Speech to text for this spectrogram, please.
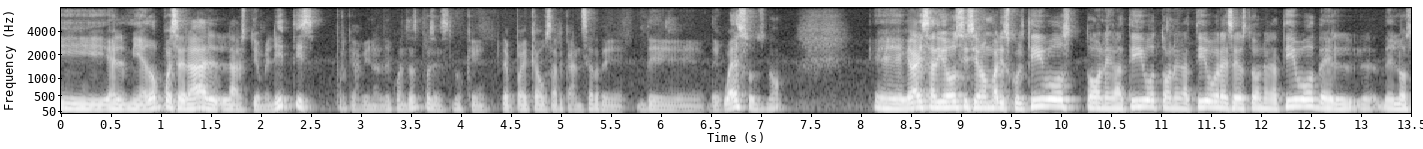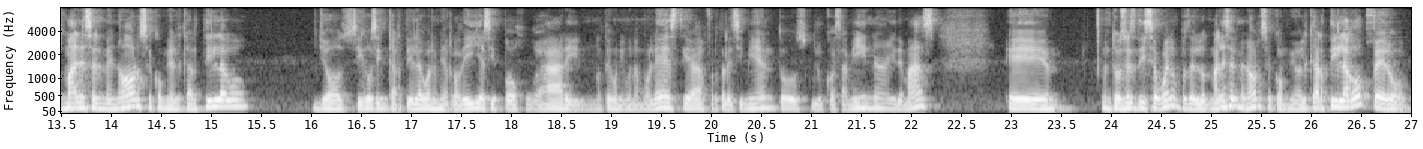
y el miedo pues era la osteomelitis, porque al final de cuentas pues es lo que te puede causar cáncer de, de, huesos, ¿no? Eh, gracias a Dios hicieron varios cultivos, todo negativo, todo negativo, gracias a Dios todo negativo. Del, de los males el menor, se comió el cartílago. Yo sigo sin cartílago en mis rodillas y puedo jugar y no tengo ninguna molestia, fortalecimientos, glucosamina y demás. Eh, entonces dice, bueno, pues de los males el menor, se comió el cartílago, pero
